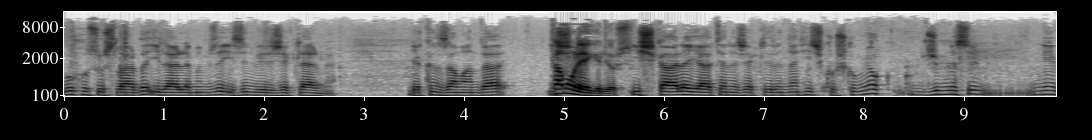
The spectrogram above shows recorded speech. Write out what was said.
bu hususlarda ilerlememize izin verecekler mi? Yakın zamanda Tam iş- oraya geliyoruz. işgale yelteneceklerinden hiç kuşkum yok. Cümlesi ne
